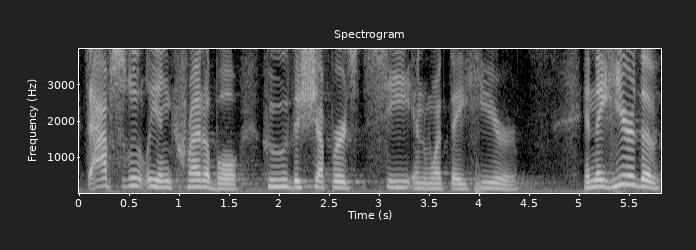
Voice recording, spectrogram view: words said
It's absolutely incredible who the shepherds see and what they hear. And they hear the,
